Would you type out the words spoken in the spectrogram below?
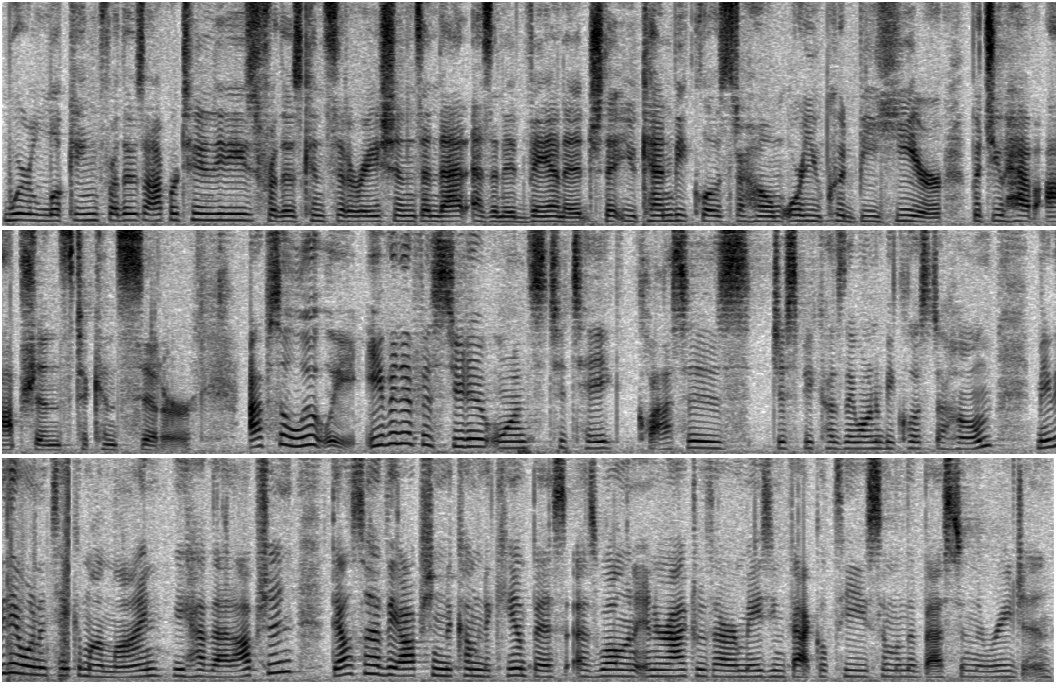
we're looking for those opportunities, for those considerations, and that as an advantage that you can be close to home or you could be here, but you have options to consider. Absolutely. Even if a student wants to take classes just because they want to be close to home, maybe they want to take them online, we have that option. They also have the option to come to campus as well and interact with our amazing faculty, some of the best in the region.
